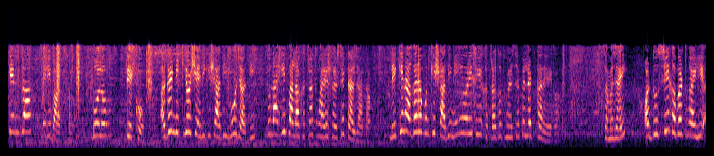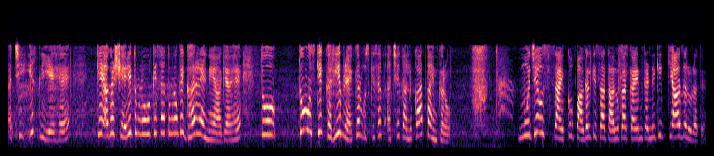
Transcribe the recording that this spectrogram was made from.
किंजा, मेरी बात सुनो। बोलो, देखो, अगर निकी और शेरी की शादी हो जाती तो नाहिद वाला खतरा तुम्हारे सर से टल जाता। लेकिन अगर अब उनकी शादी नहीं हो रही तो ये खतरा तो तुम्हारे सर पे लटका रहेगा। समझ आई? और दूसरी खबर तुम्हारे लिए अच्छी इसलिए है कि अगर शेरी तुम लोगों के साथ तुम लोगों के घर रहने आ गया है तो तुम उसके करीब रहकर उसके साथ अच्छे ताल्लुकात कायम करो। मुझे उस साइको पागल के साथ ताल्लुकात कायम करने की क्या ज़रूरत है?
